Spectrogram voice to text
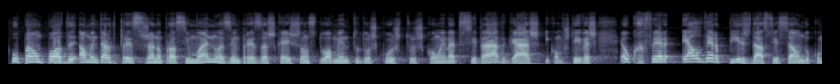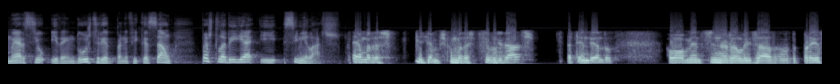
O pão pode aumentar de preço já no próximo ano. As empresas queixam-se do aumento dos custos com eletricidade, gás e combustíveis. É o que refere Helder Pires, da Associação do Comércio e da Indústria de Panificação, Pastelaria e similares. É uma das, digamos que uma das possibilidades, atendendo ao aumento generalizado de preços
